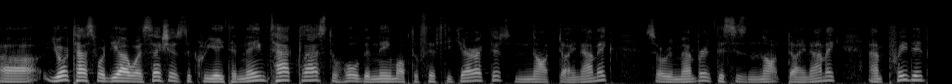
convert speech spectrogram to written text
uh, your task for DIY section is to create a name tag class to hold the name up to 50 characters, not dynamic. So remember, this is not dynamic, and print it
